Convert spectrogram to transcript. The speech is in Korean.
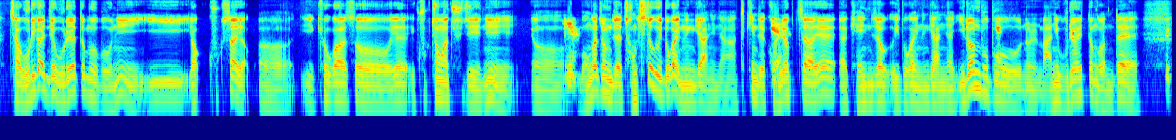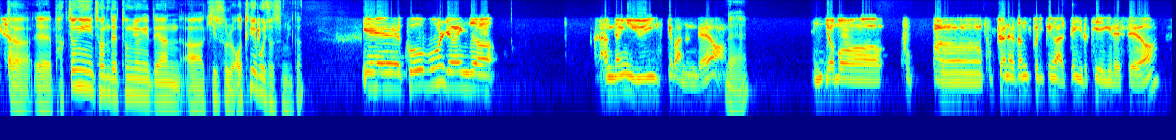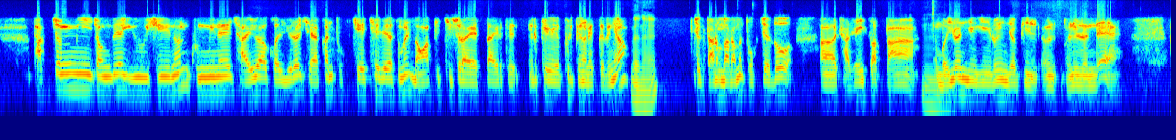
자, 우리가 이제 우려했던 부분이 이 역, 국사 역, 어, 이 교과서의 이 국정화 추진이 어, 예. 뭔가 좀 이제 정치적 의도가 있는 게 아니냐, 특히 이제 예. 권력자의 개인적 의도가 있는 게 아니냐 이런 부분을 많이 우려했던 건데, 그렇죠. 자, 예, 박정희 전 대통령에 대한 아, 기술 어떻게 보셨습니까? 예, 그 부분을 제가 이제 상당히 유의 있게 봤는데요. 네, 이제 뭐 국, 어, 국편에서는 브리핑할 때 이렇게 얘기를 했어요. 박정희 정부의 유시는 국민의 자유와 권리를 제약한 독재 체제였음을 명확히 기술화했다 이렇게 이렇게 브리핑을 했거든요. 네, 네, 즉 다른 말하면 독재도 어, 자세히 썼다. 음. 뭐 이런 얘기로 이제 빌, 어,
